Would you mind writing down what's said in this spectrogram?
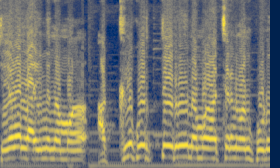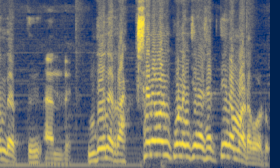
ಕೇವಲ ಐನ ನಮ್ಮ ಅಕ್ಲು ಕೊರ್ತೇರು ನಮ್ಮ ಆಚರಣೆ ಅನ್ಪುಡುಂದತ್ತು ಅಂದ್ರೆ ಇಂದೇನು ರಕ್ಷಣೆ ಅನ್ಪುಣಂಚಿನ ಶಕ್ತಿ ನಮ್ಮ ಮಾಡಬಹುದು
